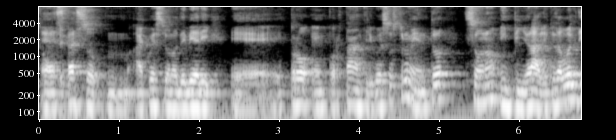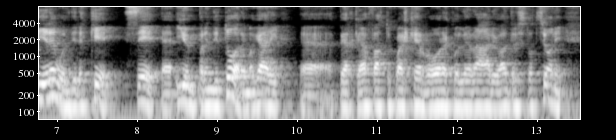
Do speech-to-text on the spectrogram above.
Eh, spesso mh, è questo uno dei veri eh, pro e importanti di questo strumento sono impignorabili. Cosa vuol dire? vuol dire che se eh, io imprenditore magari eh, perché ho fatto qualche errore con l'erario o altre situazioni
